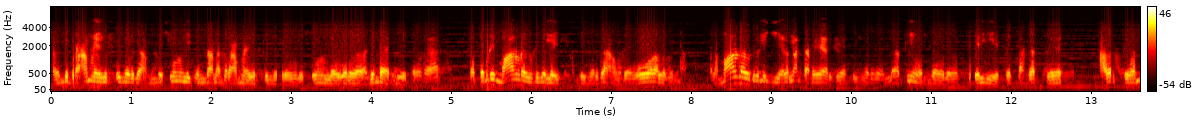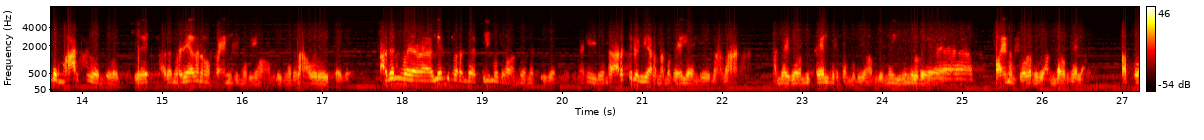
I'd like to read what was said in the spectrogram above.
அது வந்து பிராமண எதிர்ப்புங்கிறது அந்த சூழ்நிலைக்கு உண்டான பிராமண எதிர்ப்புங்கிற ஒரு சூழ்நிலை ஒரு அஜெண்டா இருந்ததை தவிர மற்றபடி மானுட விடுதலை அப்படிங்கிறது அவருடைய ஓவரால் அஜெண்டா அந்த மானுட விடுதலைக்கு எதெல்லாம் தடையா இருக்கு அப்படிங்கிறது எல்லாத்தையும் வந்து அவர் கேள்வி எடுத்து தகர்த்து அதற்கு வந்து மாற்று வந்து வச்சு அதன் வழியாக தான் நம்ம பயணிக்க முடியும் அப்படிங்கிறது அவர் வைத்தது அதன் வ- பிறந்த திமுக வந்து என்ன செய்ய இது வந்து அரசியல் அதிகாரம் நம்ம கையில வந்ததுனால நம்ம இதை வந்து செயல்படுத்த முடியும் அப்படின்னு இவங்களுடைய பயணம் தொடருது அந்த வகையில. அப்போ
